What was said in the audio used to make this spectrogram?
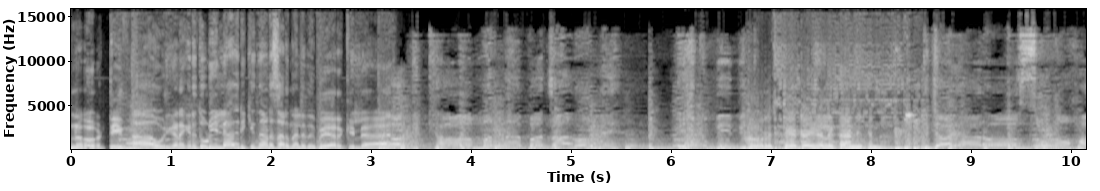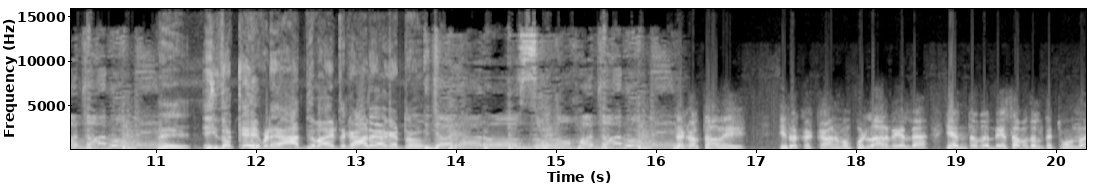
നോട്ടി. ആ ഒരു കണക്കിന് തുണി ഇല്ലാതിരിക്കുന്നതാണ് സാർ നല്ലത്. വേർക്കില്ല. ഇതൊക്കെ ഇവിടെ ആദ്യമായിട്ട് കാണുക കേട്ടോ. കർത്താവേ ഇതൊക്കെ കാണുമ്പോ പിള്ളേരുടെ അല്ല എന്റെ തന്നെ സമതൽ തെറ്റുമെന്നാ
